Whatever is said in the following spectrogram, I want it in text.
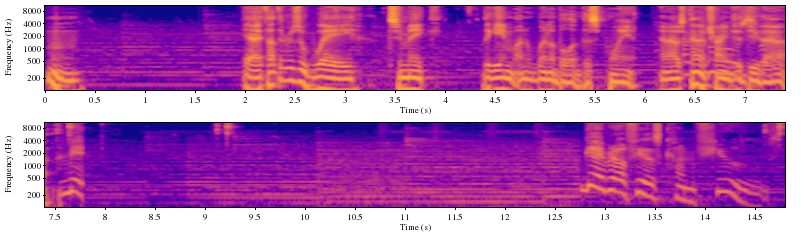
Hmm. Yeah, I thought there was a way to make the game unwinnable at this point, and I was kind of trying to do that. Gabriel feels confused.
